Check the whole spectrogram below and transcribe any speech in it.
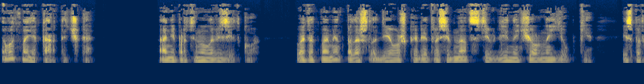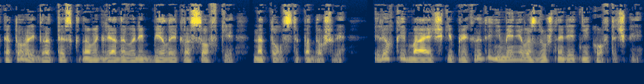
вот моя карточка. Аня протянула визитку. В этот момент подошла девушка лет восемнадцати в длинной черной юбке, из-под которой гротескно выглядывали белые кроссовки на толстой подошве и легкой маечки, прикрытой не менее воздушной летней кофточкой.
